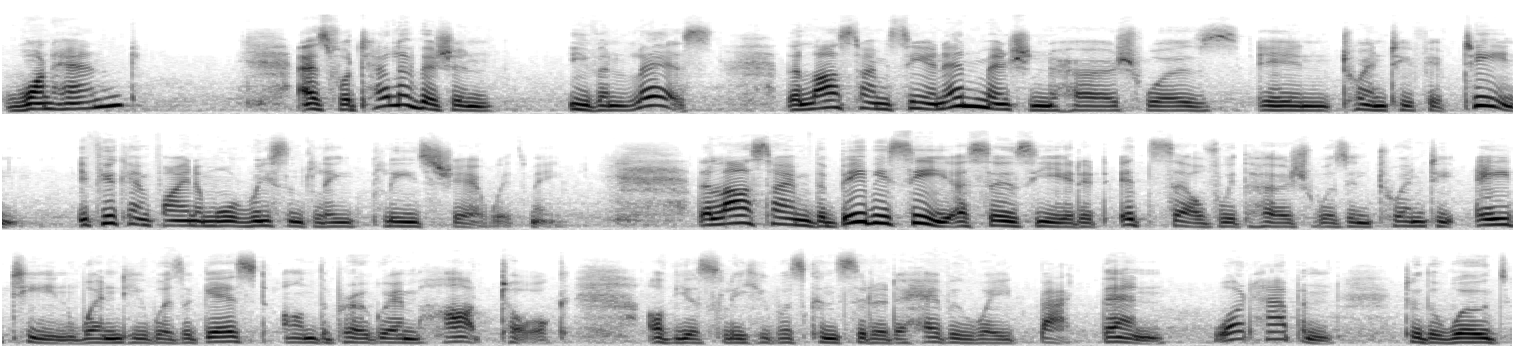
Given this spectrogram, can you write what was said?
one hand. As for television, even less. The last time CNN mentioned Hersh was in 2015. If you can find a more recent link, please share with me. The last time the BBC associated itself with Hersh was in 2018 when he was a guest on the program Hard Talk. Obviously, he was considered a heavyweight back then. What happened to the world's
